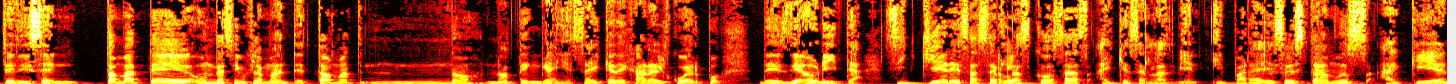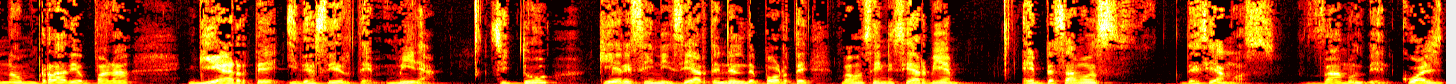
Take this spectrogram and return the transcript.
te dicen, tómate un desinflamante, tómate... No, no te engañes, hay que dejar al cuerpo desde ahorita. Si quieres hacer las cosas, hay que hacerlas bien. Y para eso estamos aquí en Home Radio para guiarte y decirte, mira, si tú quieres iniciarte en el deporte, vamos a iniciar bien. Empezamos, decíamos, Vamos bien. ¿Cuál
